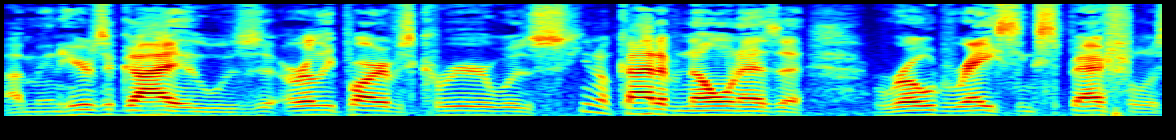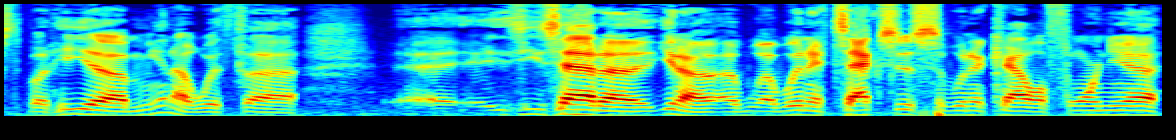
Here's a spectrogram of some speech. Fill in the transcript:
I mean, here's a guy who was early part of his career was, you know, kind of known as a road racing specialist, but he, um, you know, with uh, uh, he's had a, you know, a, win at Texas, a win at California.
